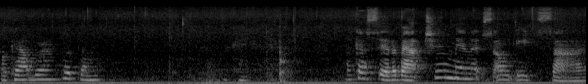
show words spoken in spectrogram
Look out where I put them. Okay. Like I said, about two minutes on each side.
